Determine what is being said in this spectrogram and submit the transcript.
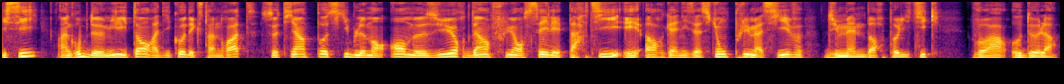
Ici, un groupe de militants radicaux d'extrême droite se tient possiblement en mesure d'influencer les partis et organisations plus massives du même bord politique, voire au-delà.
